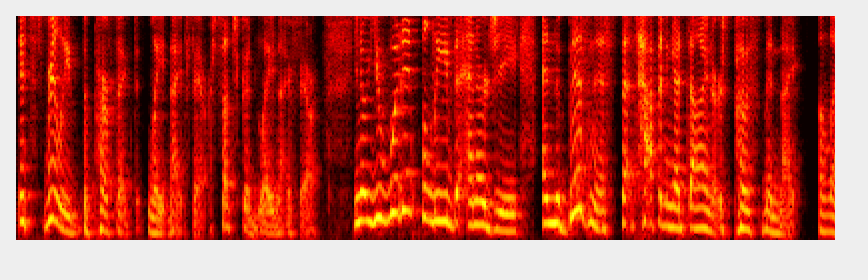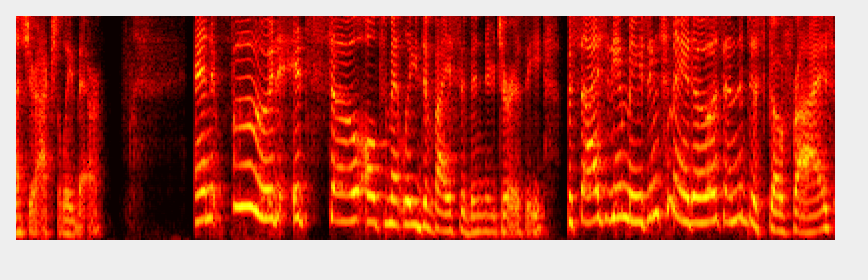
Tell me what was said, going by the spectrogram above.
it's really the perfect late night fare, such good late night fare. You know, you wouldn't believe the energy and the business that's happening at diners post midnight unless you're actually there. And food, it's so ultimately divisive in New Jersey. Besides the amazing tomatoes and the disco fries,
